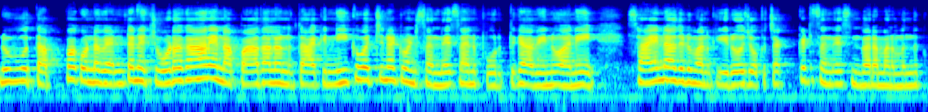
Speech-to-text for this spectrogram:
నువ్వు తప్పకుండా వెంటనే చూడగానే నా పాదాలను తాకి నీకు వచ్చినటువంటి సందేశాన్ని పూర్తిగా విను అని సాయినాథుడు మనకు ఈరోజు ఒక చక్కటి సందేశం ద్వారా మన ముందుకు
